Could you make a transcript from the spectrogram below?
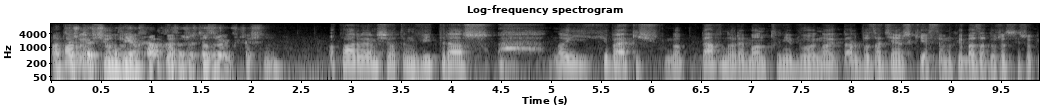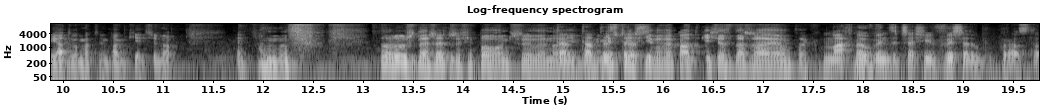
A też wcześniej mówiłem Harkow, że to zrobił wcześniej. Oparłem się o ten witraż, no i chyba jakiś, no dawno remontu nie było, no albo za ciężki jestem, no, chyba za dużo się objadłem na tym bankiecie, no. Pan, no to różne rzeczy się połączyły, no Ta, i nieszczęśliwe teraz... wypadki się zdarzają, tak. Machnął w międzyczasie i wyszedł po prostu,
